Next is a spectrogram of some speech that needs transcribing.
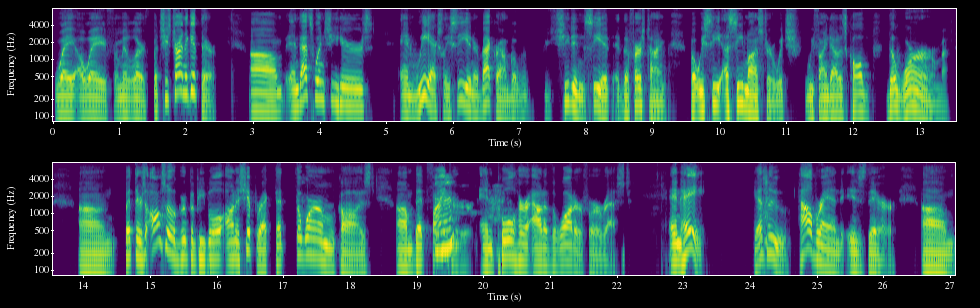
way away from middle earth but she's trying to get there um and that's when she hears and we actually see in her background but she didn't see it the first time but we see a sea monster which we find out is called the worm. Um but there's also a group of people on a shipwreck that the worm caused um that find Mhm. her and pull her out of the water for a rest and hey guess who? Halbrand is there. Um,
